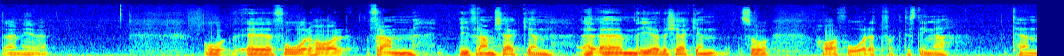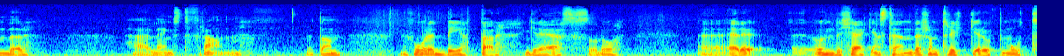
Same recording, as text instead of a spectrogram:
där nere. Och eh, får har fram i framkäken, eh, eh i överkäken så har fåret faktiskt inga tänder här längst fram. Utan när fåret betar gräs och då eh, är det underkäkens tänder som trycker upp mot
